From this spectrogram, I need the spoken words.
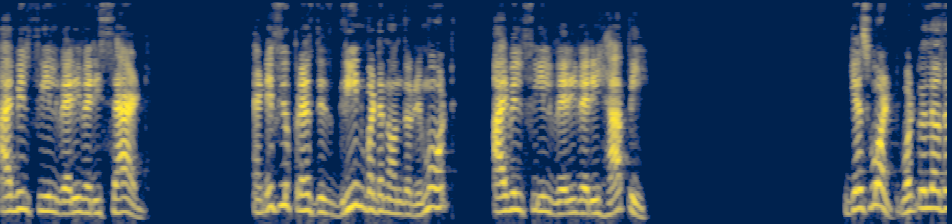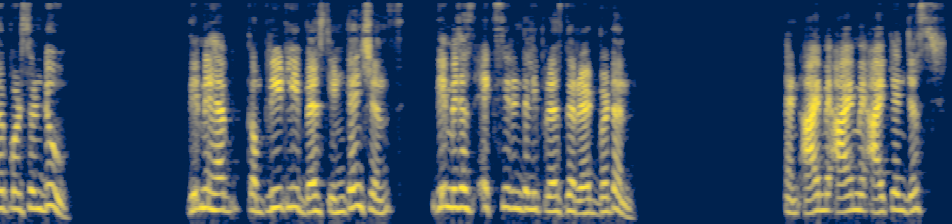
I will feel very, very sad. And if you press this green button on the remote, I will feel very, very happy. Guess what? What will the other person do? They may have completely best intentions. They may just accidentally press the red button. And I may, I may, I can just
